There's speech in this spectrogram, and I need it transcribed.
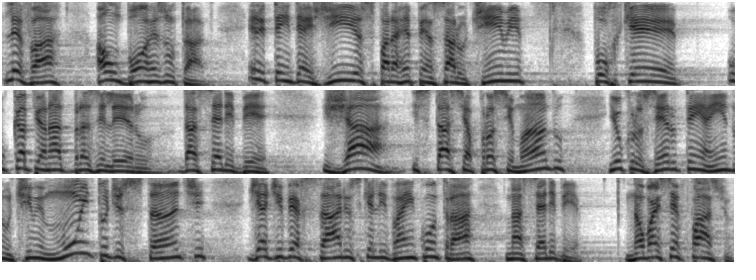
levar a um bom resultado. Ele tem dez dias para repensar o time, porque o Campeonato Brasileiro da Série B já está se aproximando e o Cruzeiro tem ainda um time muito distante de adversários que ele vai encontrar na Série B. Não vai ser fácil.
